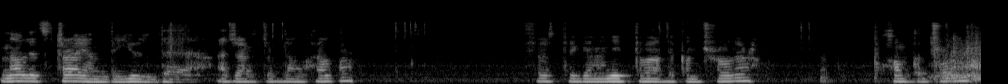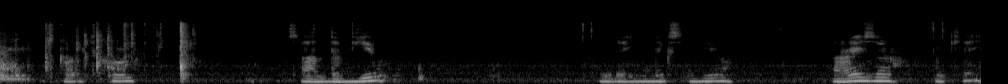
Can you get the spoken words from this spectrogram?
Now let's try and use the Ajax drop-down helper. First we're gonna need to add the controller home controller. Let's call it home. Let's add the view the index view Razor. Okay.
